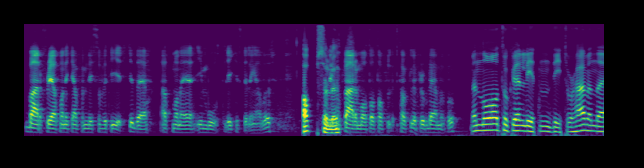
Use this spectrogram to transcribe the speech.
bare fordi at man ikke er feminist, så betyr ikke det at man er imot likestilling heller. Det er Absolutt. liksom flere måter å takle, takle problemet på. Men nå tok vi en liten detour her, men det,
